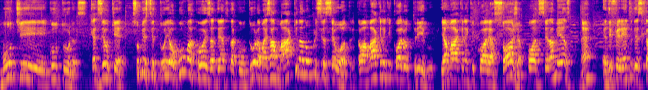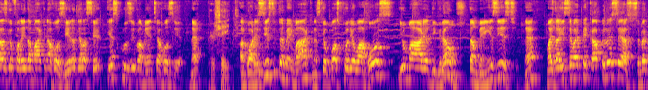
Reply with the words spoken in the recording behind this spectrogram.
multiculturas. Quer dizer o quê? Substitui alguma coisa dentro da cultura, mas a máquina não precisa ser outra. Então a máquina que colhe o trigo e a máquina que colhe a soja pode ser a mesma, né? É diferente desse caso que eu falei da máquina roseira dela ser exclusivamente a roseira, né? Perfeito. Agora existem também máquinas que eu posso colher o arroz e uma área de grãos também existe, né? Mas daí você vai pecar pelo excesso. Você vai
